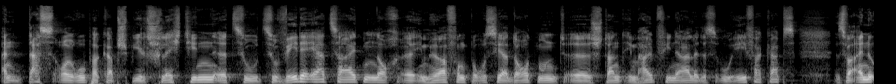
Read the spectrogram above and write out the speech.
an das Europacup-Spiel schlechthin äh, zu zu WDR-Zeiten noch äh, im Hörfunk. Borussia Dortmund äh, stand im Halbfinale des UEFA Cups. Es war eine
